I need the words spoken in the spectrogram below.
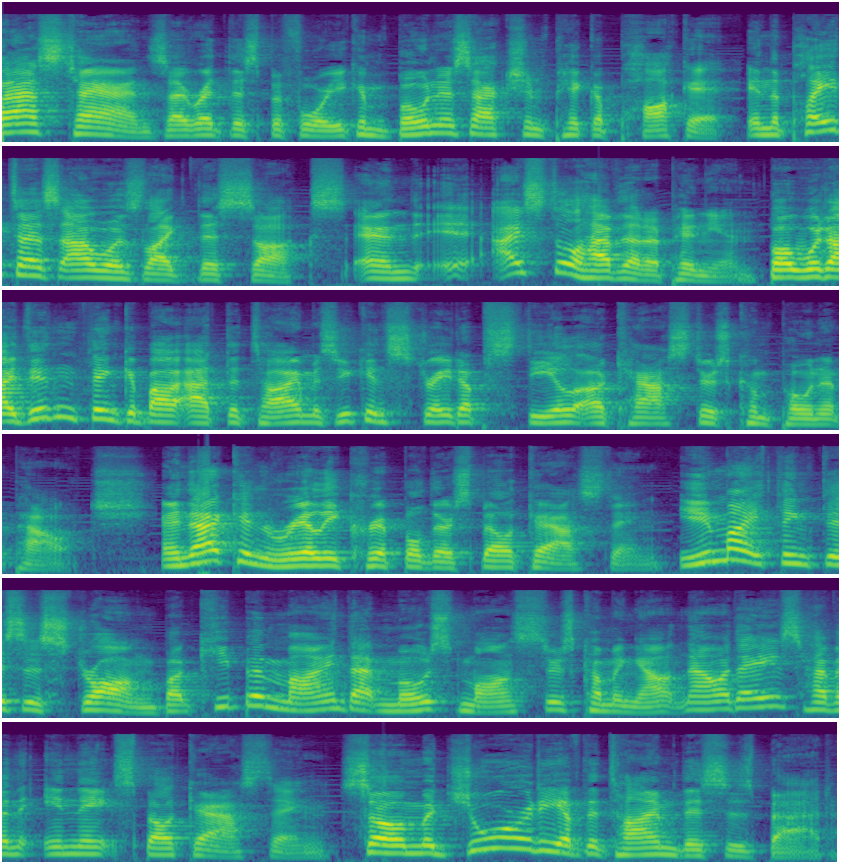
Fast hands. I read this before. You can bonus action pick a pocket. In the playtest, I was like, this sucks. And it, I still have that opinion. But what I didn't think about at the time is you can straight up steal a caster's component pouch. And that can really cripple their spellcasting. You might think this is strong, but keep in mind that most monsters coming out nowadays have an innate spellcasting. So majority of the time this is bad.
